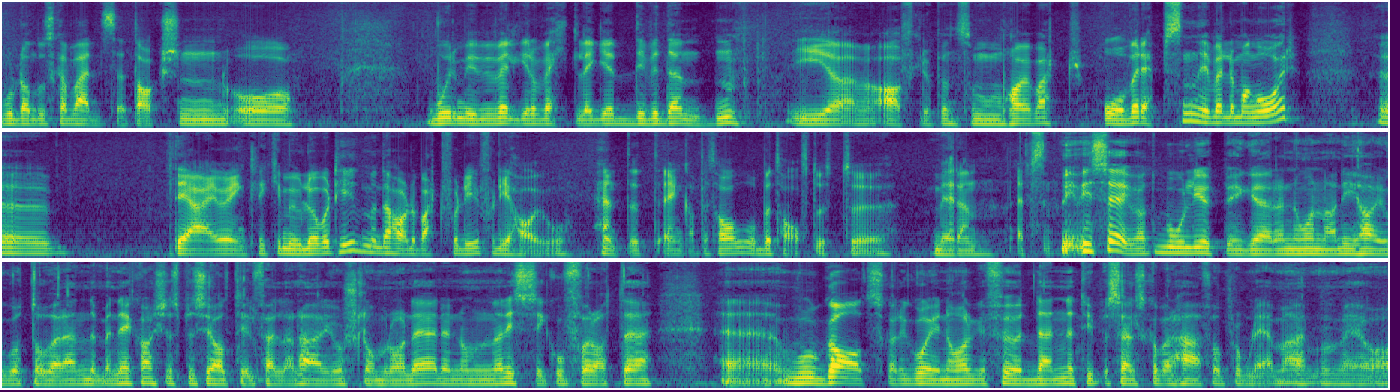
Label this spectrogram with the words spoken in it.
hvordan du skal verdsette aksjen, og hvor mye vi velger å vektlegge dividenden i eh, AF-gruppen, som har jo vært over Epsen i veldig mange år. Eh, Det er jo egentlig ikke mulig over tid, men det har det vært for de, for de har jo hentet egenkapital og betalt ut eh, mer enn Epson. Vi, vi ser jo at boligutbyggere, noen av de har jo gått over ende, men det er kanskje spesialtilfeller her i Oslo-området. Er det noen risiko for at eh, hvor galt skal det gå i Norge før denne type selskaper her får problemer med å,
